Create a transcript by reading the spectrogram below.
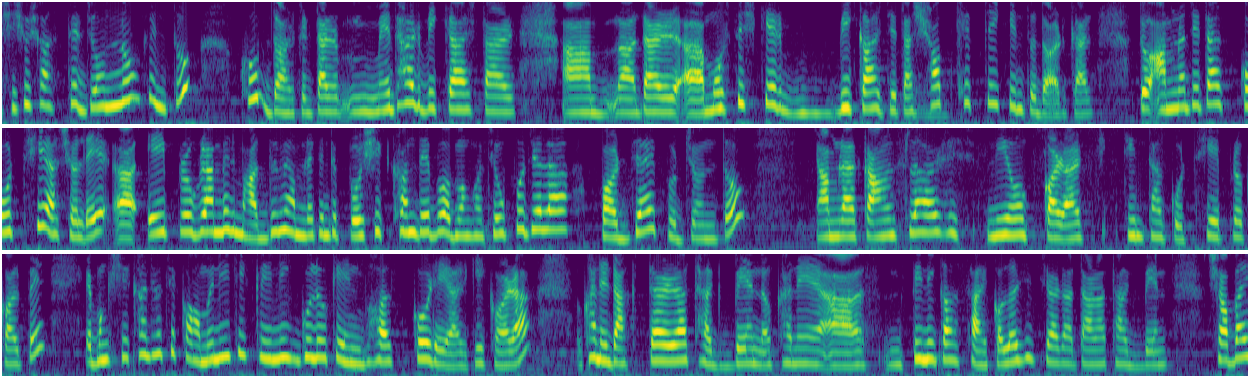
শিশু স্বাস্থ্যের জন্য কিন্তু খুব দরকার। তার মেধার বিকাশ তার তার মস্তিষ্কের বিকাশ যেটা সব ক্ষেত্রেই কিন্তু দরকার। তো আমরা যেটা করছি আসলে এই প্রোগ্রামের মাধ্যমে আমরা কিন্তু প্রশিক্ষণ দেব এবং হচ্ছে উপজেলা পর্যায় পর্যন্ত আমরা কাউন্সিলর নিয়োগ করার চিন্তা করছি এই প্রকল্পে এবং সেখানে হচ্ছে কমিউনিটি ক্লিনিকগুলোকে ইনভলভ করে আর কি করা। ওখানে ডাক্তাররা থাকবেন, ওখানে ক্লিনিক্যাল সাইকোলজিস্ট যারা, তারা থাকবেন। সবাই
